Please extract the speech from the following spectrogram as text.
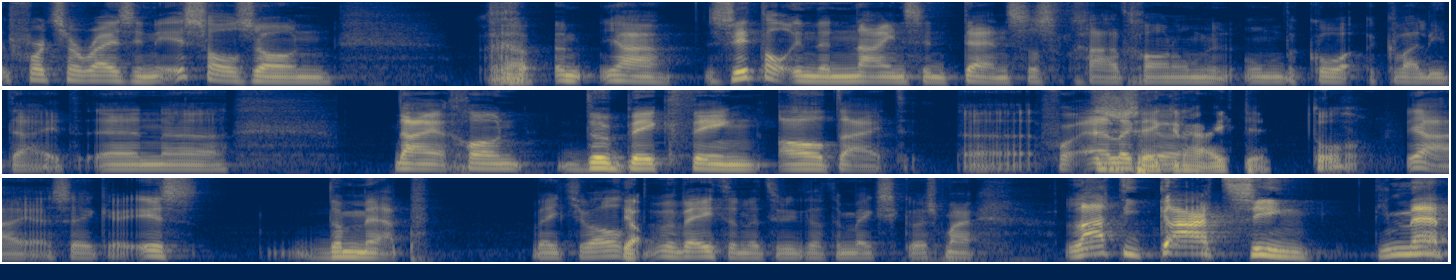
Forza Horizon is al zo'n, ja. ja. zit al in de nines en tens als het gaat gewoon om, om de kwaliteit. En uh, nou ja, gewoon de big thing altijd. Uh, voor elke... zekerheidje, toch? Ja, ja, zeker. Is de map. Weet je wel? Ja. We weten natuurlijk dat het Mexico is, maar laat die kaart zien. Die map.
